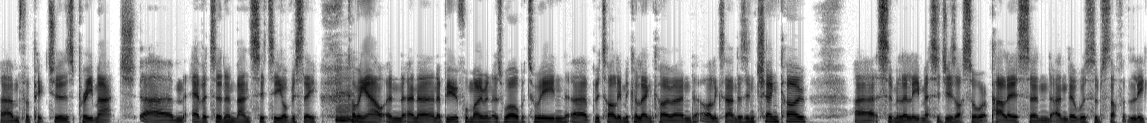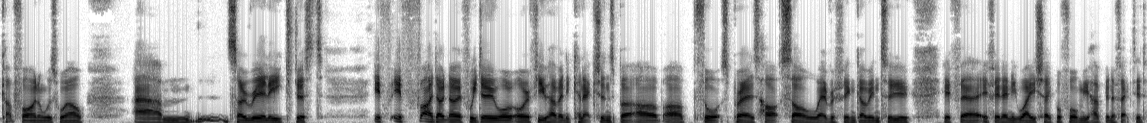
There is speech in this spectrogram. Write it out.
um, for pictures pre-match. Um, Everton and Man City, obviously, coming out and, and, and a beautiful moment as well between uh, Vitaly Mykolenko and Alexander Zinchenko. Uh, similarly, messages I saw at Palace, and, and there was some stuff at the League Cup final as well. Um, so really, just if if I don't know if we do or, or if you have any connections, but our, our thoughts, prayers, heart, soul, everything go into you. If uh, if in any way, shape, or form you have been affected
